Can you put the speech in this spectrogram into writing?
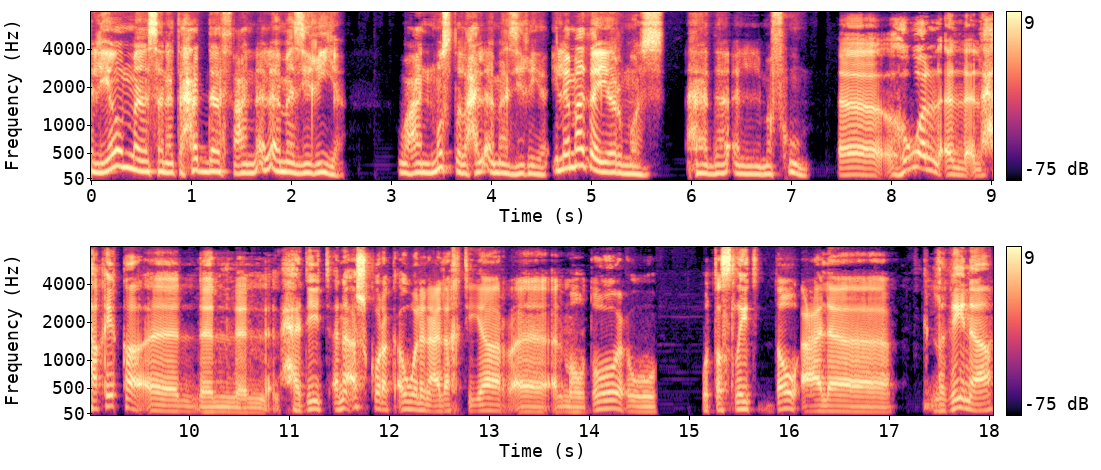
اليوم سنتحدث عن الأمازيغية. وعن مصطلح الأمازيغية، إلى ماذا يرمز هذا المفهوم؟ هو الحقيقة الحديث أنا أشكرك أولا على اختيار الموضوع وتسليط الضوء على الغنى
